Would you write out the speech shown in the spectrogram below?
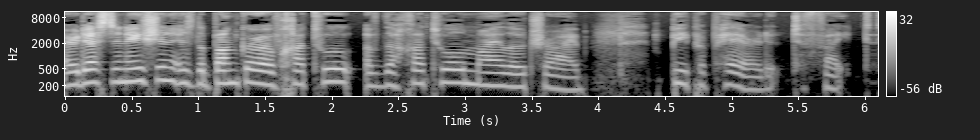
"Our destination is the bunker of Khatul of the Khatul Milo tribe. Be prepared to fight."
